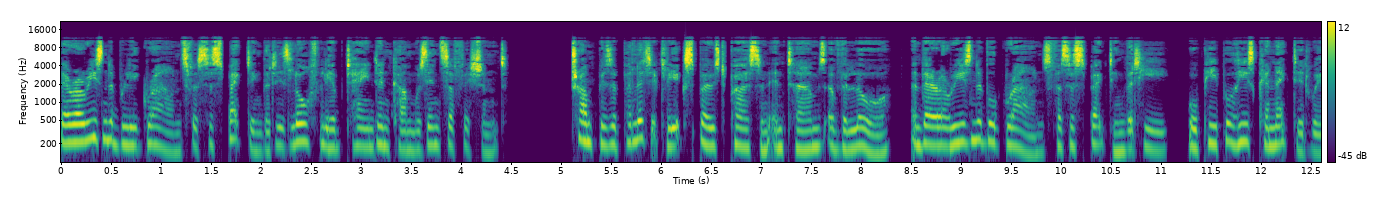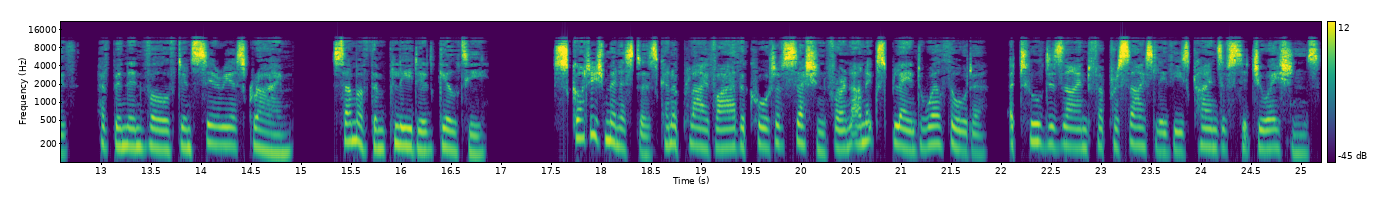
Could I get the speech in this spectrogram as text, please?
there are reasonably grounds for suspecting that his lawfully obtained income was insufficient. Trump is a politically exposed person in terms of the law, and there are reasonable grounds for suspecting that he, or people he's connected with, have been involved in serious crime. Some of them pleaded guilty. Scottish ministers can apply via the Court of Session for an unexplained wealth order, a tool designed for precisely these kinds of situations.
